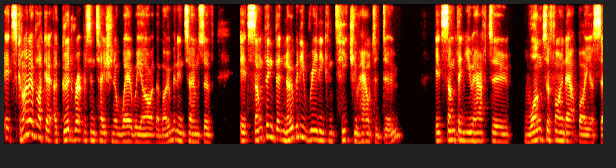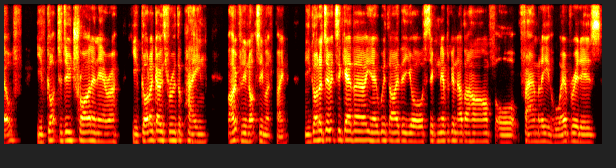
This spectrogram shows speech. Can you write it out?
it's kind of like a, a good representation of where we are at the moment in terms of it's something that nobody really can teach you how to do. It's something you have to want to find out by yourself. You've got to do trial and error. You've got to go through the pain, hopefully not too much pain. You got to do it together, you know, with either your significant other half or family, whoever it is.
